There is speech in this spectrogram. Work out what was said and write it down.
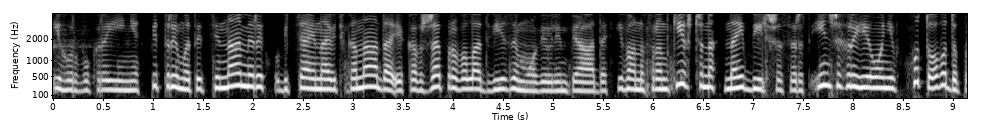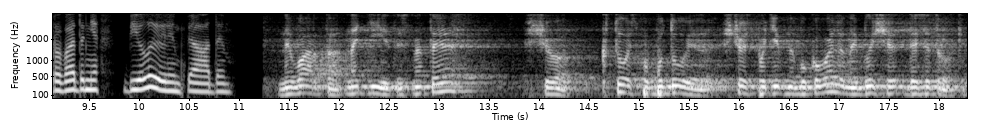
ігор в Україні. Підтримати ці наміри обіцяє навіть Канада, яка вже провела дві зимові олімпіади. Івано-Франківщина найбільше серед інших регіонів готова до проведення білої олімпіади. Не варто надіятись на те, що хтось побудує щось подібне Буковелю найближче 10 років.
